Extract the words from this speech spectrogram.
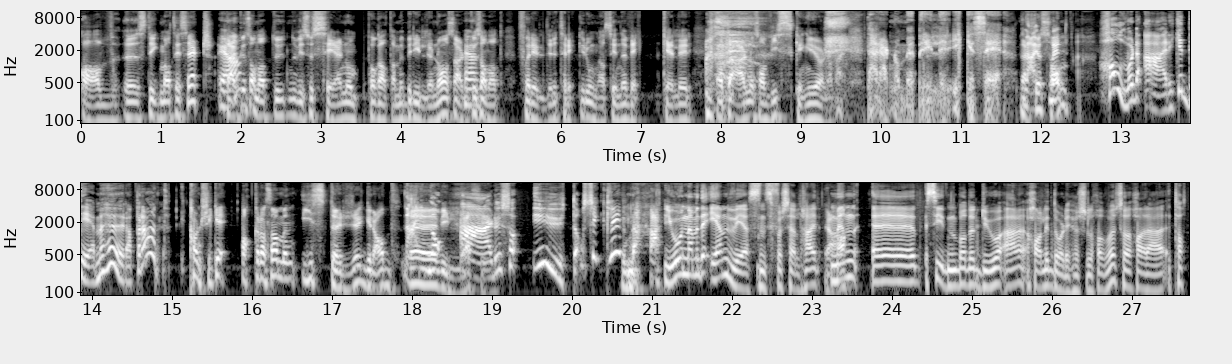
avstigmatisert Det er jo ikke sånn at du, Hvis du ser noen på gata med briller nå, så er det Ja. ikke sånn at foreldre trekker unga sine vekk, eller at det er noe sånn hvisking i hjørnet der. Der er det noe med briller, ikke se! Det er Nei, ikke sånn. men Halvor, det er ikke det med høreapparat. Kanskje ikke akkurat sånn, men i større grad, Nei, eh, nå vil jeg er si. du så ute og sykler! Nei! Jo, nei, men det er en vesensforskjell her. Ja. Men eh, siden både du og jeg har litt dårlig hørsel, Halvor, så har jeg tatt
